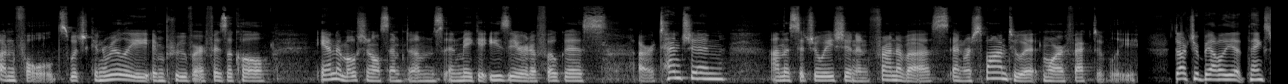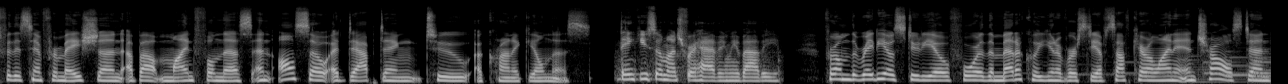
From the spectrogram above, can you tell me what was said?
unfolds, which can really improve our physical and emotional symptoms and make it easier to focus our attention on the situation in front of us and respond to it more effectively. Dr. Balliet, thanks for this information about mindfulness and also adapting to a chronic illness. Thank you so much for having me, Bobbi. From the radio studio for the Medical University of South Carolina in Charleston,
